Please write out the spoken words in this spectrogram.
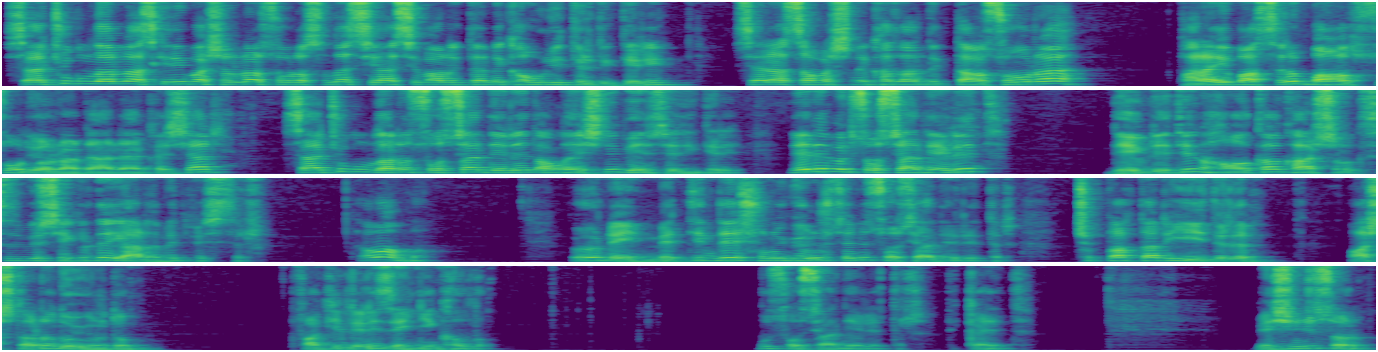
Selçukluların askeri başarılar sonrasında siyasi varlıklarını kabul ettirdikleri Serhat Savaşı'nı kazandıktan sonra parayı bastırıp bağımsız oluyorlar değerli arkadaşlar. Selçukluların sosyal devlet anlayışını benimsedikleri. Ne demek sosyal devlet? Devletin halka karşılıksız bir şekilde yardım etmesidir. Tamam mı? Örneğin metninde şunu görürseniz sosyal devlettir. Çıplakları giydirdim. Açları doyurdum. Fakirleri zengin kıldım. Bu sosyal devlettir. Dikkat et. Beşinci soru.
